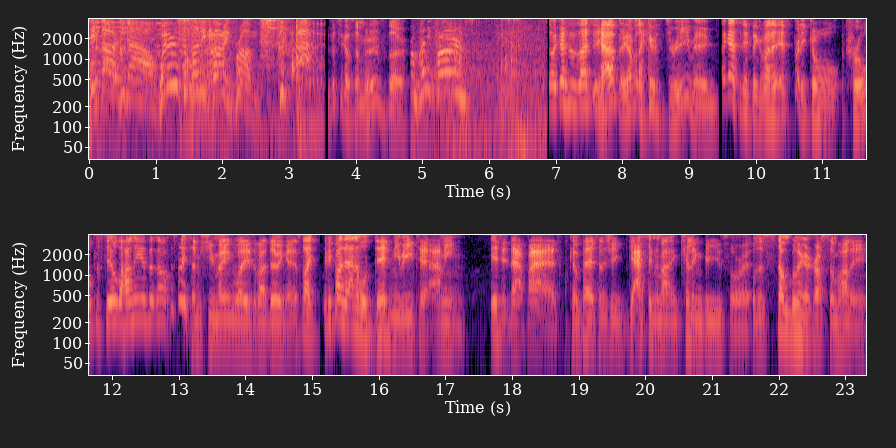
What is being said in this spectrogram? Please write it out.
It's ours now. Where's the honey coming from? He's actually got some moves, though. From Honey Farms. I guess it's actually happening. I feel like he was dreaming. I guess when you think about it, it's pretty cool, cruel to steal the honey, is it not? There's probably some humane ways about doing it. It's like, if you find an animal dead and you eat it, I mean, is it that bad? Compared to literally gassing them out and killing bees for it. Or just stumbling across some honey.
